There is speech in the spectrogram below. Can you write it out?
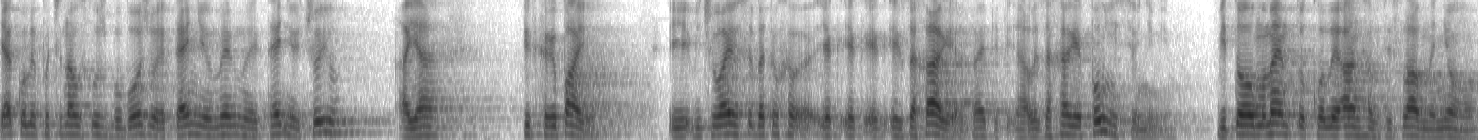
Я коли починав службу Божу, як тенію, мирну, як тенію, чую, а я підхрипаю. І відчуваю себе трохи як, як, як, як Захарія, знаєте, але Захарія повністю німів. Від того моменту, коли ангел зіслав на нього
